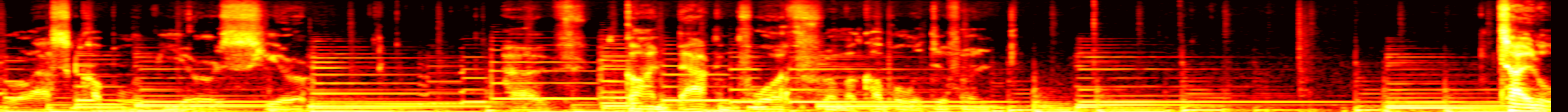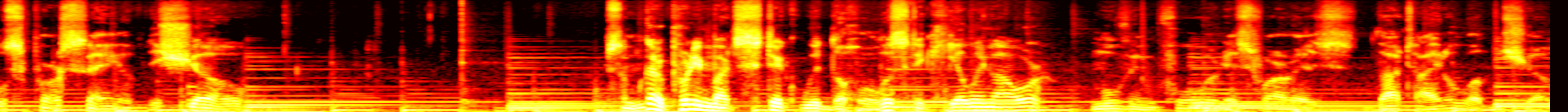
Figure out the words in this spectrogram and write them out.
for the last couple of years here, I've gone back and forth from a couple of different titles per se of the show I'm going to pretty much stick with the holistic healing hour moving forward as far as the title of the show.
